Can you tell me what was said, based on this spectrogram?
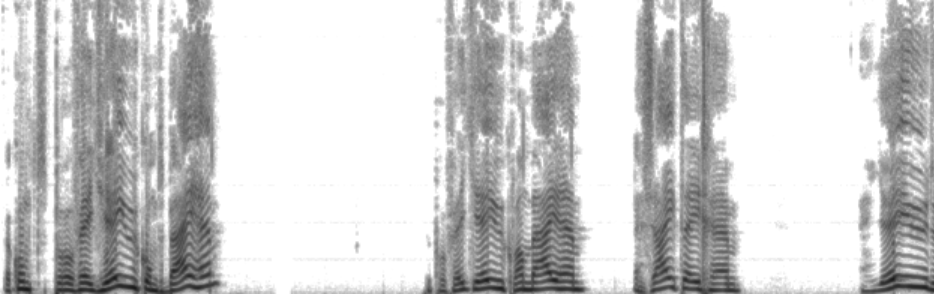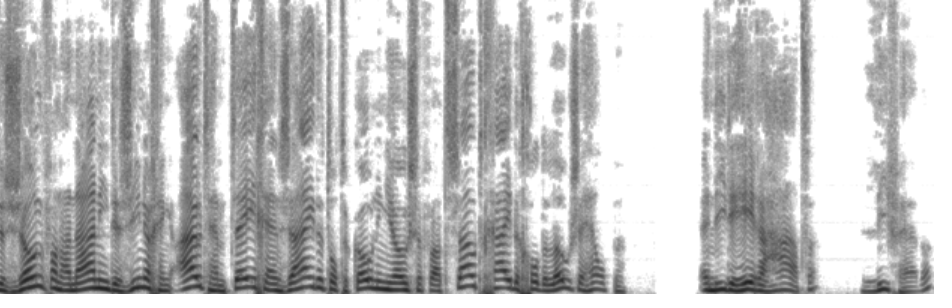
Dan komt profeet Jehu komt bij hem. De profeet Jehu kwam bij hem en zei tegen hem. Jehu, de zoon van Hanani, de ziener, ging uit hem tegen en zeide tot de koning Jozefat, zoudt gij de goddeloze helpen? En die de Heere haten, liefhebben?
